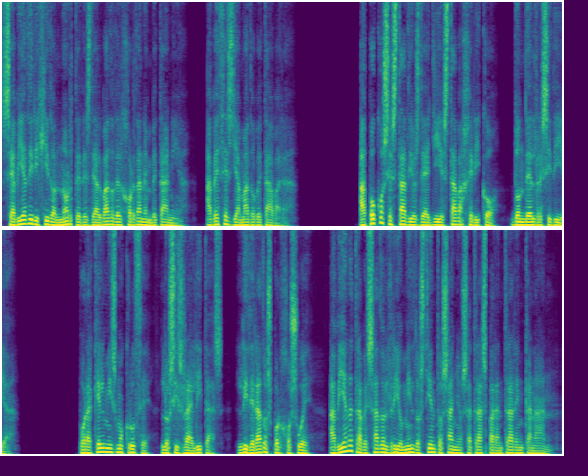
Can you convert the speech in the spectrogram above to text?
se había dirigido al norte desde el vado del Jordán en Betania, a veces llamado Betábara. A pocos estadios de allí estaba Jericó, donde él residía. Por aquel mismo cruce, los israelitas, liderados por Josué, habían atravesado el río 1200 años atrás para entrar en Canaán.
